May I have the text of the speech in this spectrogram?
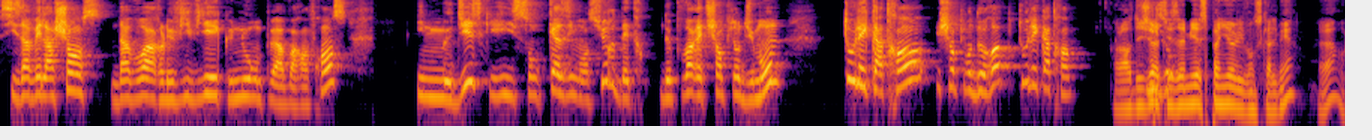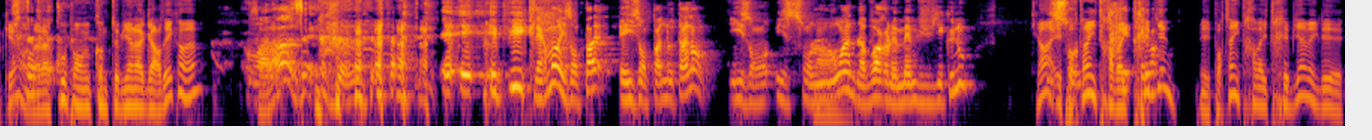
S'ils avaient la chance d'avoir le vivier que nous on peut avoir en France, ils me disent qu'ils sont quasiment sûrs d'être de pouvoir être champion du monde tous les quatre ans, champion d'Europe tous les quatre ans. Alors déjà, tes amis espagnols, ils vont se calmer. Hein, ok, on a la coupe, on compte bien la garder quand même. Voilà. et, puis clairement, ils ont pas et ils ont pas nos talents. Ils ont ils sont loin d'avoir le même vivier que nous. et pourtant ils travaillent très, bien. Mais pourtant, ils travaillent très bien avec les,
